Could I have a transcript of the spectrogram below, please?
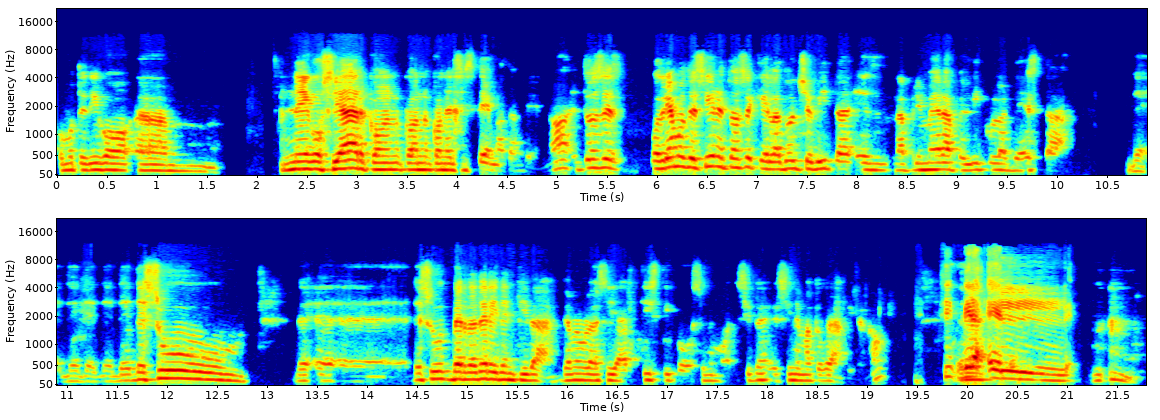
como te digo, um, negociar con, con, con, el sistema también, ¿no? Entonces, podríamos decir entonces que La Dolce Vita es la primera película de esta, de, de, de, de, de su, eh, de, su verdadera identidad, llamémoslo así, artístico, cinematográfica, ¿no? Sí, mira, el...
